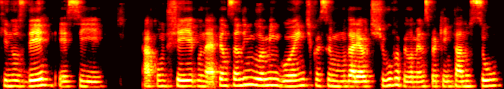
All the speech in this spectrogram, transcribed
Que nos dê esse aconchego, né? Pensando em lua minguante com esse mundaréu de chuva, pelo menos para quem está no sul,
